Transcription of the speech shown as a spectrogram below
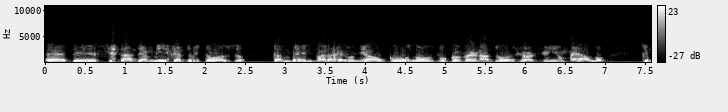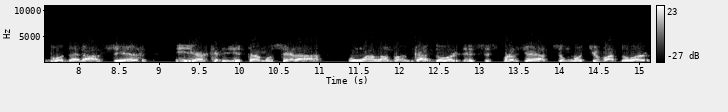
é, de cidade amiga do idoso, também para reunião com o novo governador Jorginho Melo, que poderá ser, e acreditamos será, um alavancador desses projetos, um motivador,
